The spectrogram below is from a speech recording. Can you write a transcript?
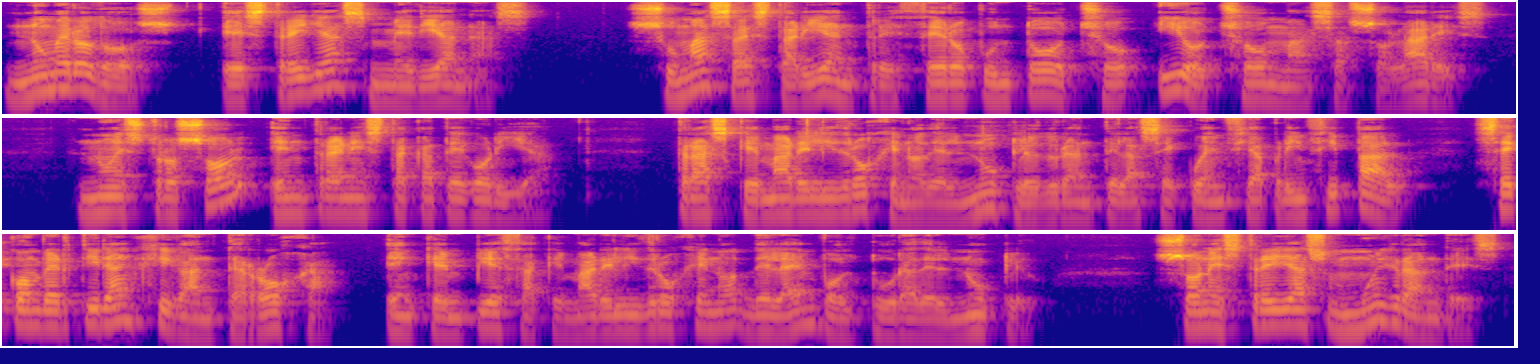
Número 2. Estrellas medianas. Su masa estaría entre 0.8 y 8 masas solares. Nuestro Sol entra en esta categoría. Tras quemar el hidrógeno del núcleo durante la secuencia principal, se convertirá en gigante roja, en que empieza a quemar el hidrógeno de la envoltura del núcleo. Son estrellas muy grandes,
